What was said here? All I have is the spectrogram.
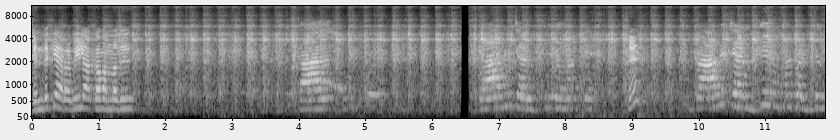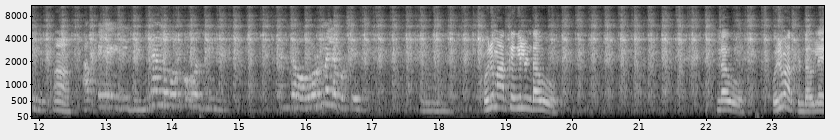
എന്തൊക്കെ അറബിയിലാക്കാൻ വന്നത്. ഒരു മാർക്കെങ്കിലും ഉണ്ടാവോ? ഉണ്ടാവോ? ഒരു മാർക്ക് ഉണ്ടാവൂലേ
